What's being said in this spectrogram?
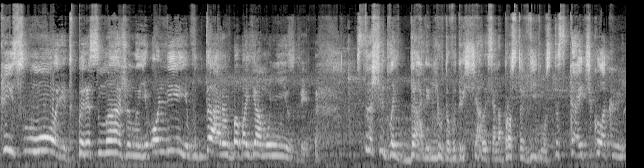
Їдкий сморід пересмаженої олії вдарив бабаям у ніздрі. Страшидла й далі люто витріщалися на просто відьму, стискаючи кулаки.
